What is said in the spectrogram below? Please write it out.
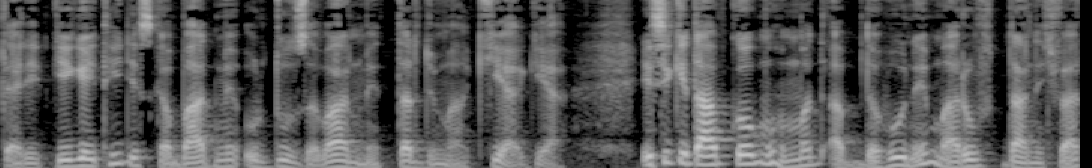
تحریر کی گئی تھی، جس کا بعد میں اردو زبان میں ترجمہ کیا گیا۔ اسی کتاب کو محمد ابدہو نے معروف دانشور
